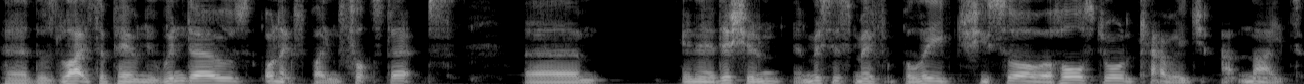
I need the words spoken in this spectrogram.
there's lights appearing in windows, unexplained footsteps. Um, in addition, Mrs. Smith believed she saw a horse-drawn carriage at night.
